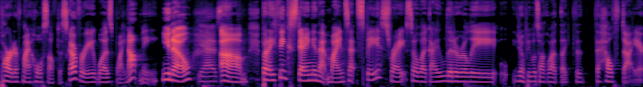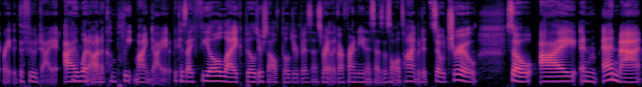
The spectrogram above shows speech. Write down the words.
part of my whole self-discovery was why not me, you know? yes Um, but I think staying in that mindset space, right? So like I literally, you know, people talk about like the the health diet, right? Like the food diet. I went on a complete mind diet because I feel like build yourself, build your business, right? Like our friend Nina says this all the time, but it's so true. So I and and Matt,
